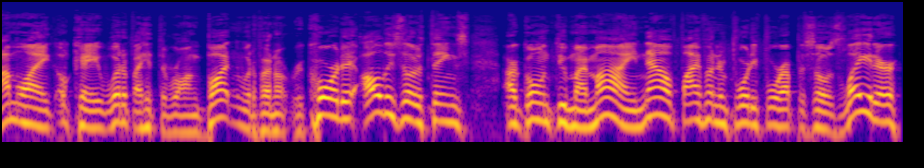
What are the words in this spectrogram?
I'm like, okay, what if I hit the wrong button? What if I don't record it? All these other things are going through my mind. Now, 544 episodes later,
